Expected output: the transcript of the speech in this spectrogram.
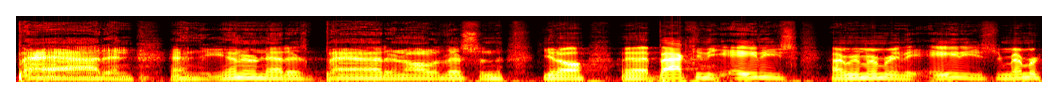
bad and, and the internet is bad and all of this. And, you know, uh, back in the 80s, I remember in the 80s, remember,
